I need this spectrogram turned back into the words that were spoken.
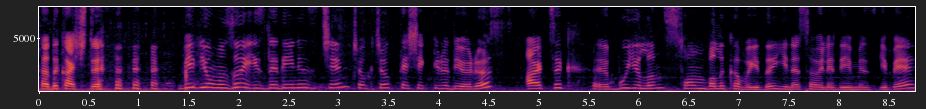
Tadı kaçtı. Videomuzu izlediğiniz için çok çok teşekkür ediyoruz. Artık e, bu yılın son balık avıydı yine söylediğimiz gibi.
